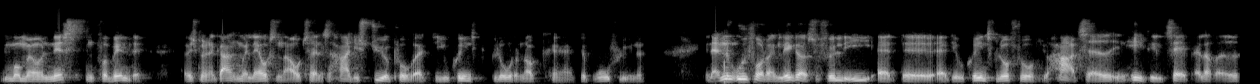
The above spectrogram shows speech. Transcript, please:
må man jo næsten forvente, at hvis man er i gang med at lave sådan en aftale, så har de styr på, at de ukrainske piloter nok kan, kan bruge flyene. En anden udfordring ligger selvfølgelig i, at, øh, at det ukrainske luftvåben jo har taget en hel del tab allerede.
